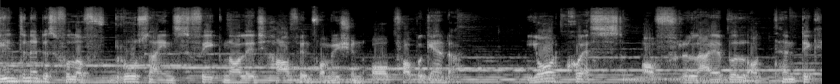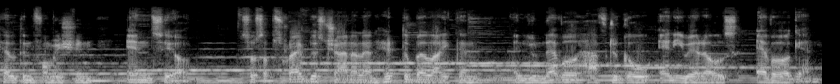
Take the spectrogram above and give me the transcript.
The internet is full of bro science, fake knowledge, half information, or propaganda. Your quest of reliable, authentic health information ends here. So, subscribe this channel and hit the bell icon, and you never have to go anywhere else ever again.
